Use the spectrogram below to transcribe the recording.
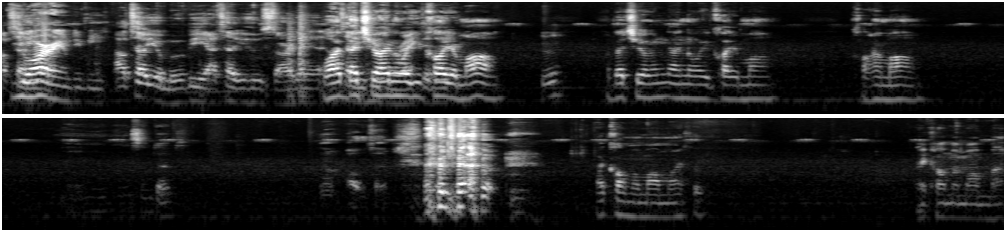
I'll tell you are IMDb. I'll tell you a movie. I'll tell you who starred in it. Well, I I'll tell bet you who I know what you call it. your mom. Hmm? I bet you I know what you call your mom. Call her mom. Sometimes. No, all the time. I call my mom Martha. I call my mom Ma.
